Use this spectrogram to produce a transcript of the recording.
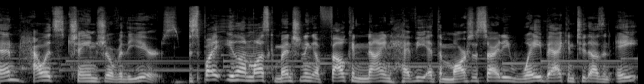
and how it's changed over the years. Despite Elon Musk mentioning a Falcon 9 Heavy at the Mars Society way back in 2008,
